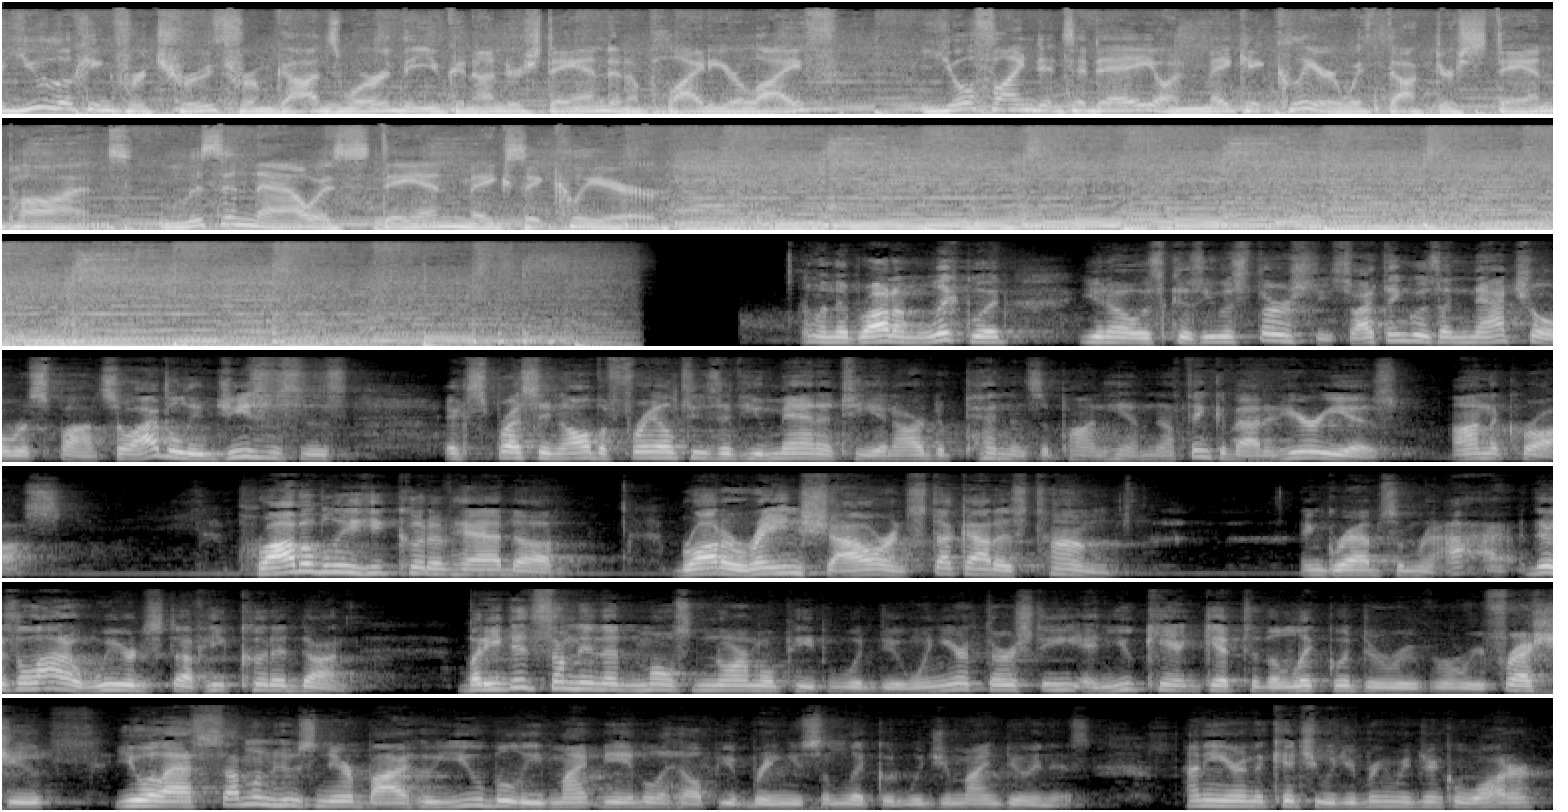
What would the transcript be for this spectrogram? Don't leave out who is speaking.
Speaker 1: Are you looking for truth from God's Word that you can understand and apply to your life? You'll find it today on Make It Clear with Dr. Stan Pons. Listen now as Stan makes it clear.
Speaker 2: When they brought him liquid, you know, it was because he was thirsty. So I think it was a natural response. So I believe Jesus is expressing all the frailties of humanity and our dependence upon him. Now think about it. Here he is on the cross. Probably he could have had uh, brought a rain shower and stuck out his tongue and grabbed some rain. I, there's a lot of weird stuff he could have done. But he did something that most normal people would do. When you're thirsty and you can't get to the liquid to re- refresh you, you will ask someone who's nearby who you believe might be able to help you bring you some liquid. Would you mind doing this? Honey, you're in the kitchen. Would you bring me a drink of water?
